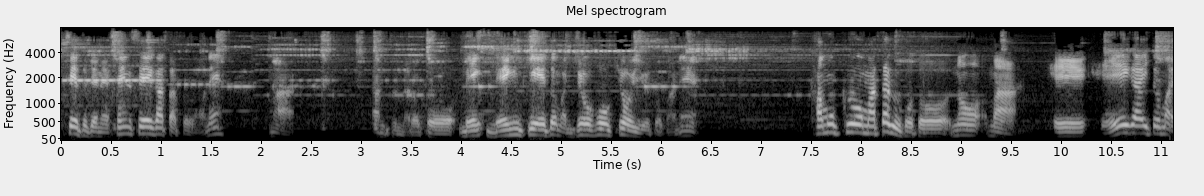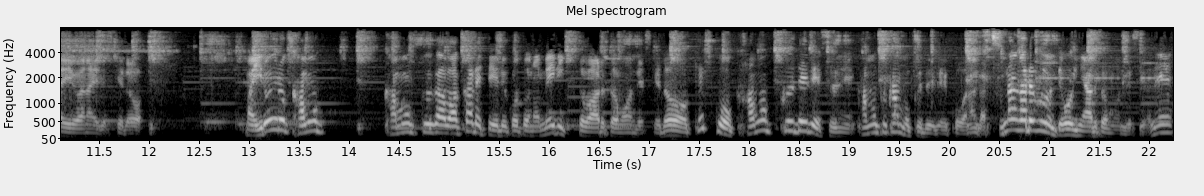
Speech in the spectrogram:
生徒じゃね、先生方とのね、まあ、なんて言うんだろう、こう、連連携とか情報共有とかね、科目をまたぐことの、まあ、弊弊害とまで言わないですけど、まあ、いろいろ科目、科目が分かれていることのメリットはあると思うんですけど、結構科目でですね、科目科目でで、こう、なんか繋がる部分って大いにあると思うんですよね。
